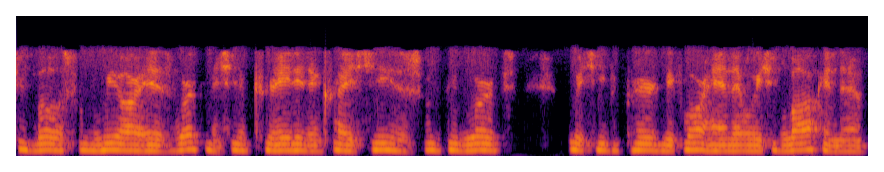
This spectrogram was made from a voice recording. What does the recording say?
should boast, for we are His workmanship, created in Christ Jesus for good works, which He prepared beforehand that we should walk in them.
